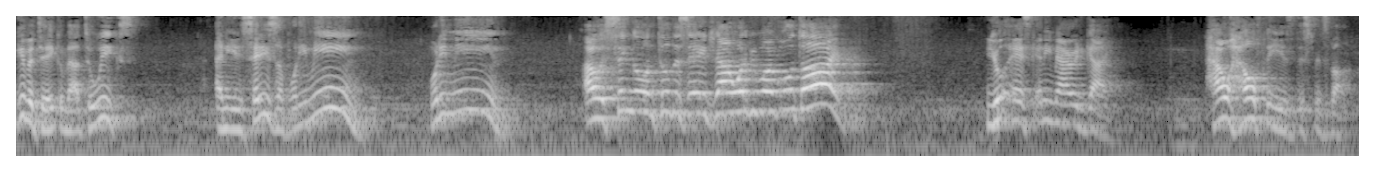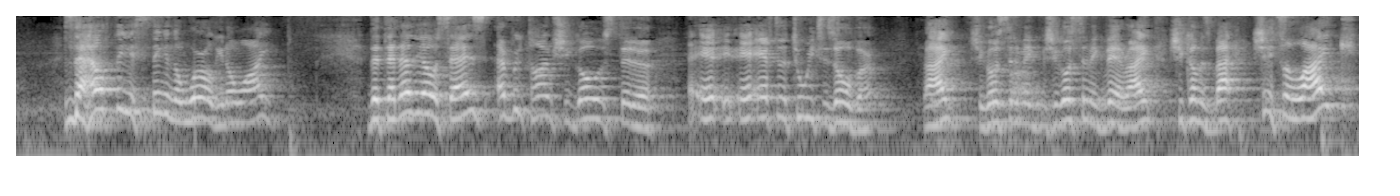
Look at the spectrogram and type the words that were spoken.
Give or take about two weeks. And you say to yourself, "What do you mean? What do you mean? I was single until this age. Now I want to be wife all the time." You'll ask any married guy. How healthy is this mitzvah? It's the healthiest thing in the world. You know why? The Eliyahu says every time she goes to the after the two weeks is over, right? She goes to the she goes to the mikveh, right? She comes back. It's like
